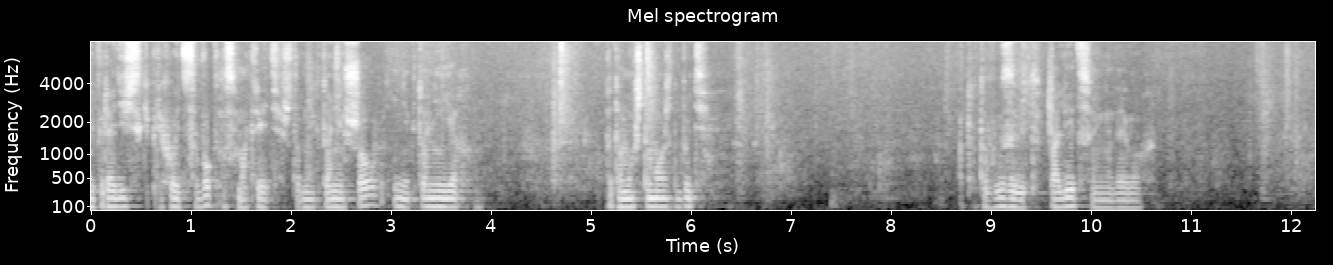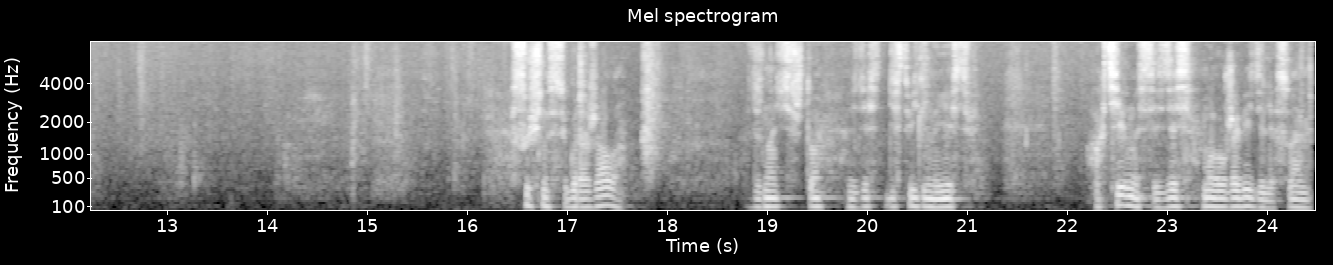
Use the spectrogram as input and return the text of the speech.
Мне периодически приходится в окна смотреть, чтобы никто не шел и никто не ехал. Потому что, может быть, кто-то вызовет полицию, не дай бог. Сущность угрожала. Это значит, что здесь действительно есть активность. И здесь мы уже видели с вами.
